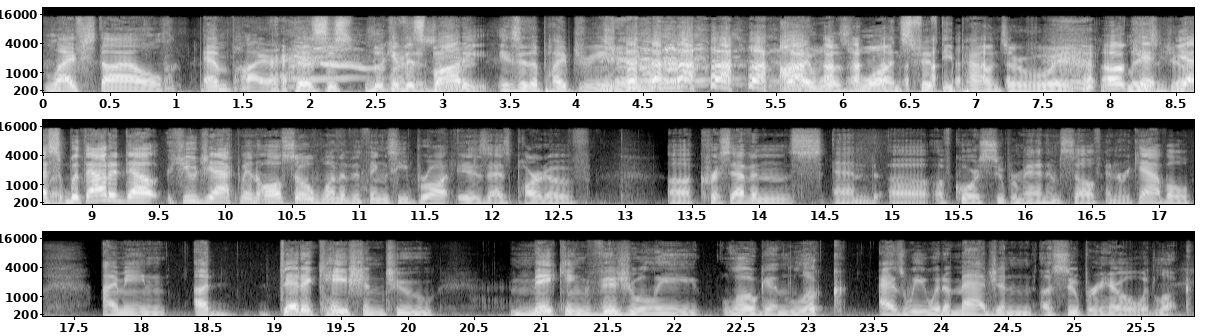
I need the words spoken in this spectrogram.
lifestyle empire. Does this look at this body? Is it a pipe dream anymore? I was once 50 pounds overweight. Okay, ladies and gentlemen. yes, without a doubt, Hugh Jackman. Also, one of the things he brought is as part of uh, Chris Evans and, uh, of course, Superman himself, Henry Cavill. I mean, a dedication to making visually Logan look as we would imagine a superhero would look.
